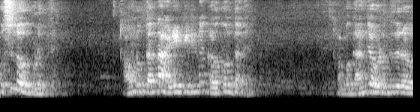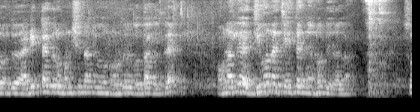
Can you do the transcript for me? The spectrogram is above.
ಕುಸಿದು ಹೋಗ್ಬಿಡುತ್ತೆ. ಅವನು ತನ್ನ ಐಡೆಂಟಿಟಿನ ಕಳ್ಕೊತಾನೆ. ಒಬ್ಬ ಗಾಂಜಾ ಹೊಡೆದಿರೋ ಒಂದು ಅಡಿಕ್ಟ್ ಆಗಿರೋ ಮನುಷ್ಯನ ನೀವು ನೋಡಿದ್ರೆ ಗೊತ್ತಾಗುತ್ತೆ, ಅವನಲ್ಲಿ ಆ ಜೀವನ ಚೈತನ್ಯ ಅನ್ನೋದು ಇರಲ್ಲ. ಸೊ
